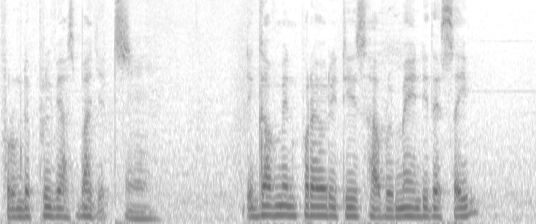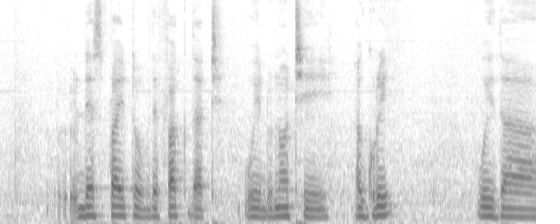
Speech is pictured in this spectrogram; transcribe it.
from the previous budgets. Mm. The government priorities have remained the same, despite of the fact that we do not uh, agree with uh,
